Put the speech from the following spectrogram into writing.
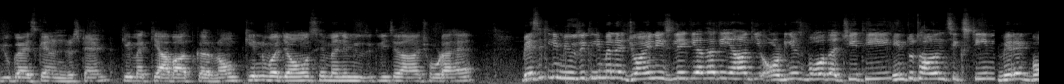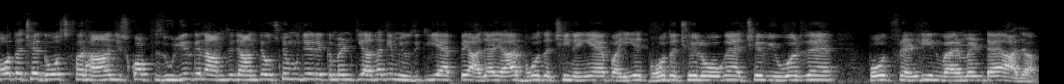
you guys can understand कि मैं क्या बात कर रहा हूँ, किन वजहों से मैंने म्यूजिकली चलाना छोड़ा है। बेसिकली म्यूजिकली मैंने ज्वाइन इसलिए किया था कि यहाँ की ऑडियंस बहुत अच्छी थी। इन 2016 मेरे एक बहुत अच्छे दोस्त फरहान, जिसको आप फिजूलियर के नाम से जानते हैं, उसने मुझे रिकमेंड किया था कि म्यूजिकली ऐप पे आ जाए यार, बहुत अच्छी नहीं है ऐप आई है, बहुत अच्छे लोग हैं, अच्छे व्यूअर्स हैं, बहुत फ्रेंडली इन्वायरमेंट है, आ जा।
